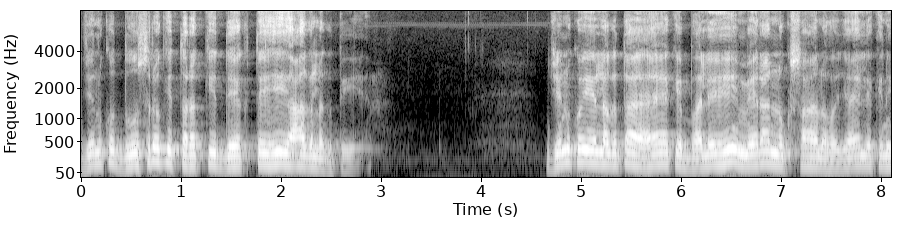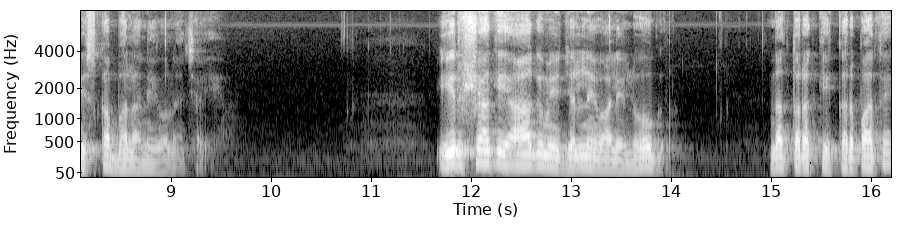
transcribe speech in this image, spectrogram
जिनको दूसरों की तरक्की देखते ही आग लगती है। जिनको ये लगता है कि भले ही मेरा नुकसान हो जाए, लेकिन इसका भला नहीं होना चाहिए। ईर्ष्या की आग में जलने वाले लोग न तरक्की कर पाते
